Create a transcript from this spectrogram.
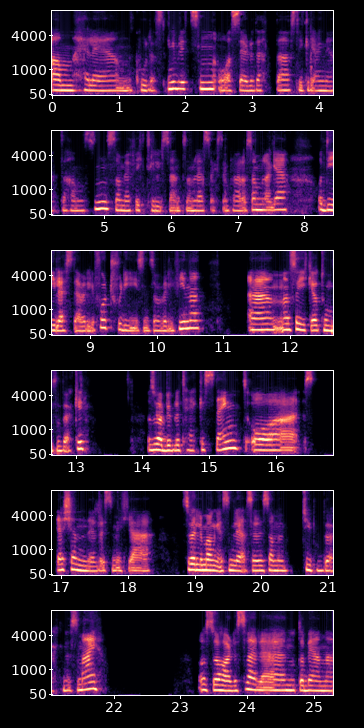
Ann Helen Kolas Ingebrigtsen og 'Ser du dette?' Sigrid Agnete Hansen, som jeg fikk tilsendt som leseeksemplar av Samlaget. Og de leste jeg veldig fort, for de syntes jeg var veldig fine. Eh, men så gikk jeg jo tom for bøker. Og så var biblioteket stengt, og jeg kjenner liksom ikke så veldig mange som leser de samme type bøkene som meg. Og så har dessverre Nota Bene,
